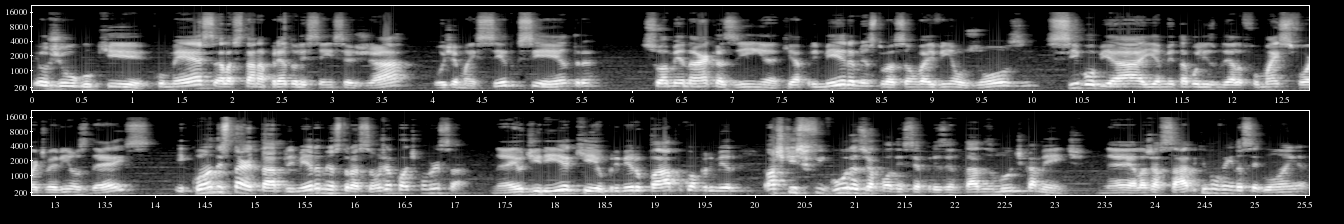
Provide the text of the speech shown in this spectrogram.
eu julgo que começa, ela está na pré-adolescência já. Hoje é mais cedo que se entra. Sua menarcazinha, que a primeira menstruação, vai vir aos 11. Se bobear e o metabolismo dela for mais forte, vai vir aos 10. E quando startar a primeira menstruação, já pode conversar. Né? Eu diria que o primeiro papo com a primeira. Eu acho que as figuras já podem ser apresentadas ludicamente. Né? Ela já sabe que não vem da cegonha.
